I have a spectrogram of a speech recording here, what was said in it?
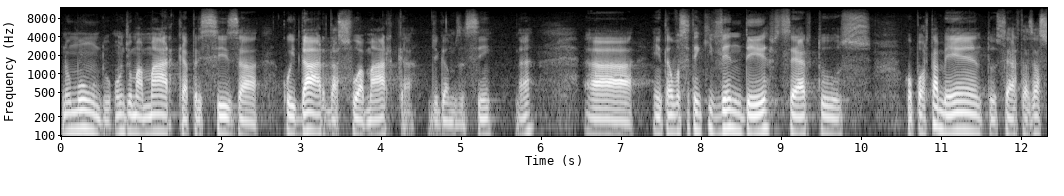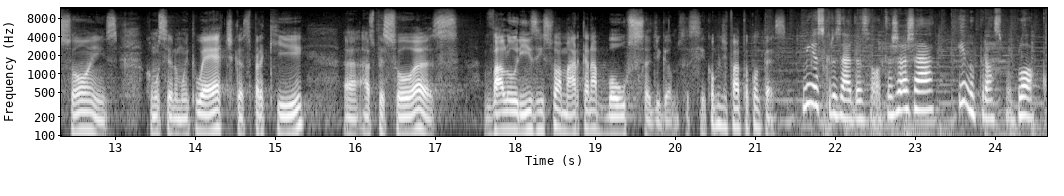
no mundo onde uma marca precisa cuidar da sua marca, digamos assim, né? Ah, então você tem que vender certos comportamentos, certas ações, como sendo muito éticas, para que uh, as pessoas valorizem sua marca na bolsa, digamos assim, como de fato acontece. Minhas Cruzadas volta já já e no próximo bloco,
